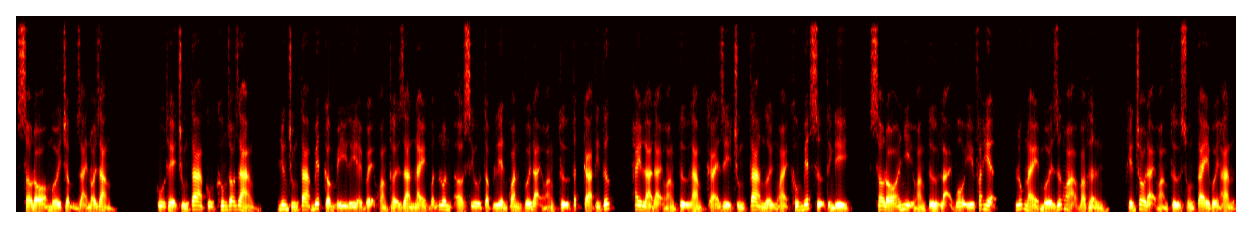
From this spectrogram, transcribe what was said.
sau đó mới chậm rãi nói rằng, cụ thể chúng ta cũng không rõ ràng, nhưng chúng ta biết cẩm y hệ vệ khoảng thời gian này vẫn luôn ở siêu tập liên quan với đại hoàng tử tất cả tin tức, hay là đại hoàng tử làm cái gì chúng ta người ngoài không biết sự tình đi, sau đó nhị hoàng tử lại vô ý phát hiện, lúc này mới rước họa vào thân, khiến cho đại hoàng tử xuống tay với hắn.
